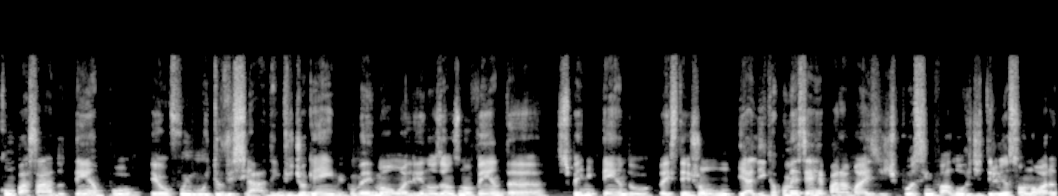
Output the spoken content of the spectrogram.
com o passar do tempo, eu fui muito viciado em videogame com meu irmão ali nos anos 90, Super Nintendo, PlayStation 1. E é ali que eu comecei a reparar mais de, tipo assim, valor de trilha sonora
